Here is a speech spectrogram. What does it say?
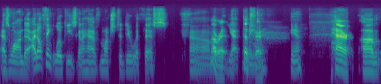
as Wanda. I don't think Loki's going to have much to do with this. Um, All right. Yet. That's anyway. fair. Yeah. Hair, um,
